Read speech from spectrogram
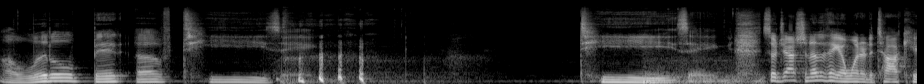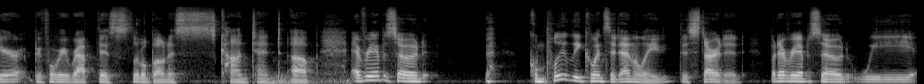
a little bit of teasing. teasing. So, Josh, another thing I wanted to talk here before we wrap this little bonus content up. Every episode, completely coincidentally, this started, but every episode we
